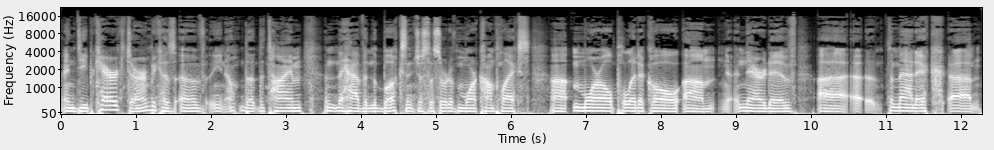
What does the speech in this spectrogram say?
and deep character because of you know the the time they have in the books and just the sort of more complex uh, moral political um, narrative uh, uh, thematic um,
